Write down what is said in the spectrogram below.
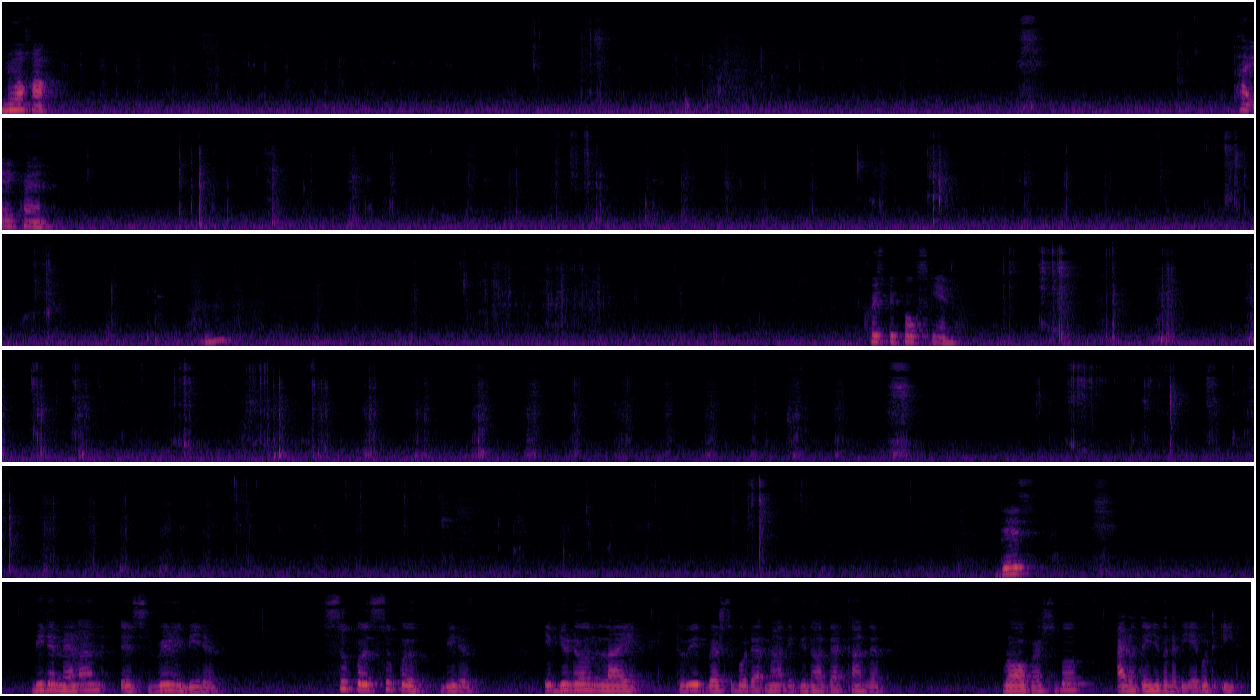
นัวคักไทยเอ็กแพลน pork skin this bitter melon is really bitter. Super super bitter. If you don't like to eat vegetable that much if you're not that kind of raw vegetable I don't think you're gonna be able to eat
